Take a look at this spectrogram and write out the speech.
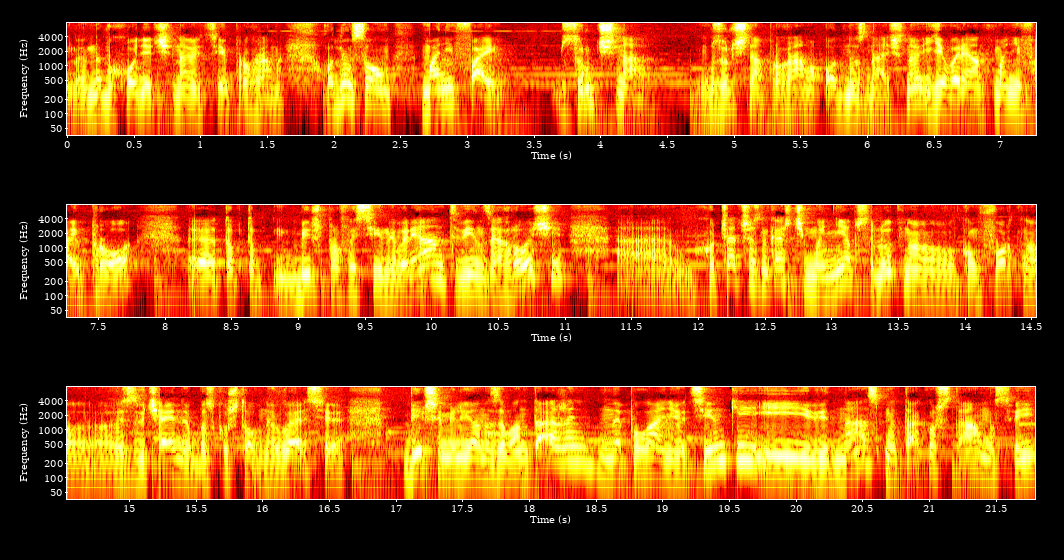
не виходячи навіть цієї програми. Одним словом, Manify зручна. Зручна програма однозначно. Є варіант Manify Pro, е, тобто більш професійний варіант. Він за гроші. Е, Хоча, чесно кажучи, мені абсолютно комфортно е, звичайною безкоштовною версією. Більше мільйона завантажень, непогані оцінки, і від нас ми також ставимо свій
